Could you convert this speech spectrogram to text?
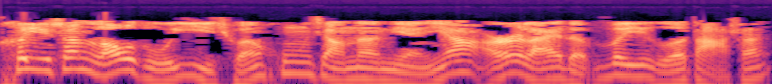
黑山老祖一拳轰向那碾压而来的巍峨大山。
